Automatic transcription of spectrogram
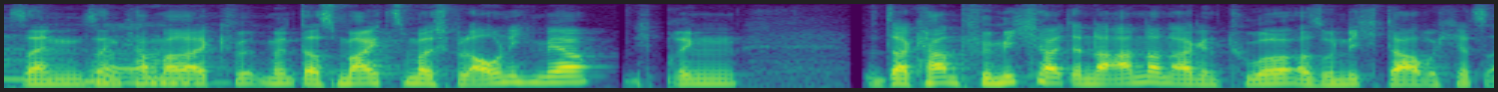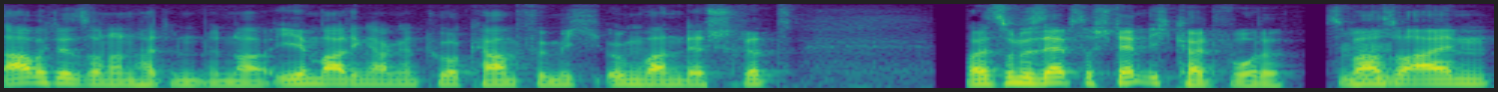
sein, sein Ja. Kameraequipment. Das mache ich zum Beispiel auch nicht mehr. Ich bringe, da kam für mich halt in einer anderen Agentur, also nicht da, wo ich jetzt arbeite, sondern halt in, in einer ehemaligen Agentur, kam für mich irgendwann der Schritt, weil es so eine Selbstverständlichkeit wurde. Es war Mhm. so ein,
